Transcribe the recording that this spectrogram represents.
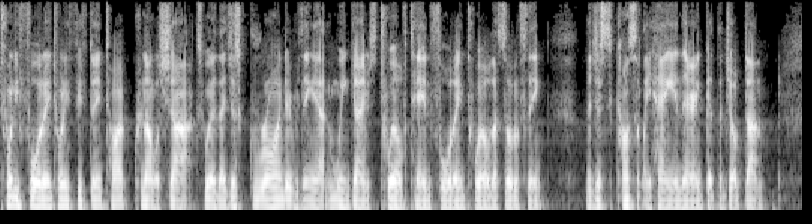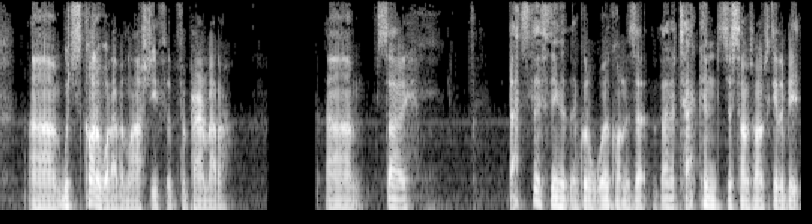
2014 2015 type Cronulla Sharks where they just grind everything out and win games 12 10 14 12 that sort of thing they just constantly hang in there and get the job done um, which is kind of what happened last year for, for Parramatta um, so that's the thing that they've got to work on is that that attack can just sometimes get a bit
